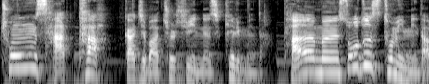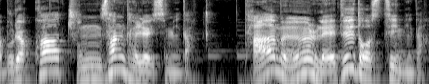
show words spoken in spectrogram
총 4타까지 맞출 수 있는 스킬입니다. 다음은 소드스톰입니다. 무력화 중상 달려 있습니다. 다음은 레드 더스트입니다.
